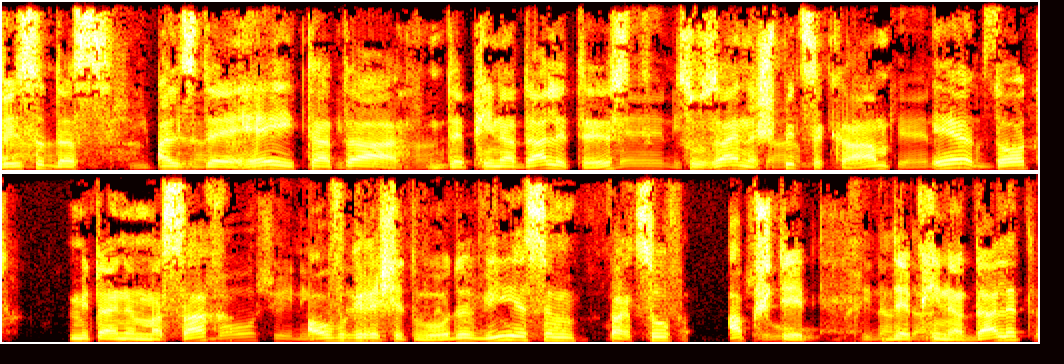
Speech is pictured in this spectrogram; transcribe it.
wisse, dass als der Hei Tata, der Pinadalit ist, zu seiner Spitze kam, er dort mit einem Massach aufgerichtet wurde, wie es im Parzuf absteht, der Pinadalit,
